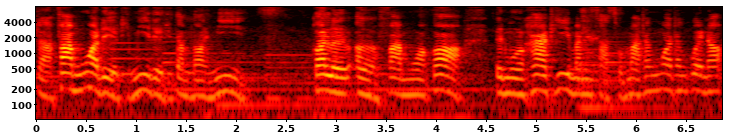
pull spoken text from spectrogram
แต่ฟาร์มงัวเดทที่มีเดทที่ต่ำน้อยมี ก็เลยเออฟาร์มงัวก็เป็นมูลค่าที่มันสะสมมาทั้งงัวทั้งกล้วยเนาะ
